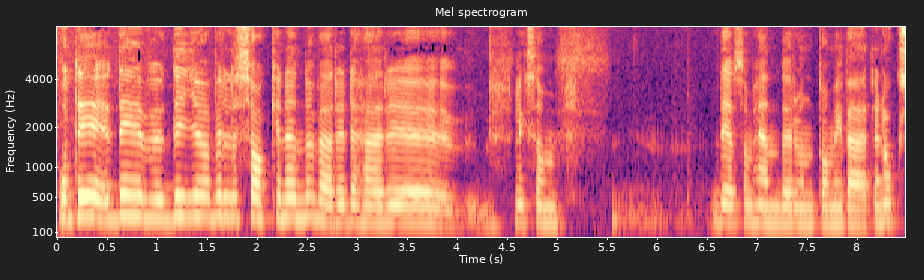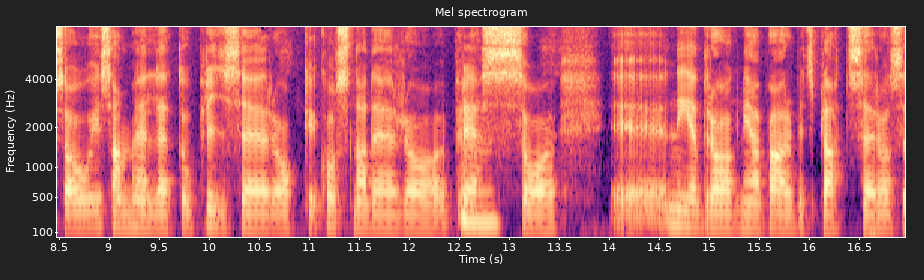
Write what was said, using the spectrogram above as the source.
Och det, det, det gör väl saken ännu värre det här eh, liksom det som händer runt om i världen också och i samhället och priser och kostnader och press mm. och eh, neddragningar på arbetsplatser och så,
